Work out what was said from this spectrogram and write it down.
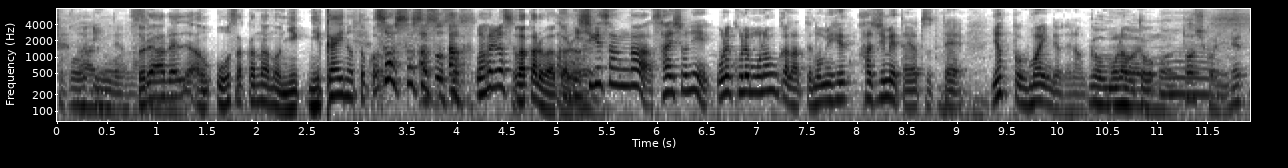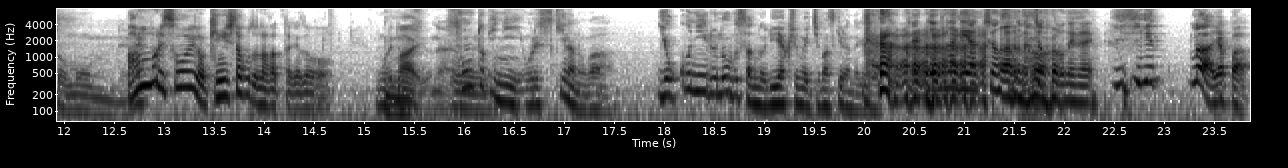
とこいいんだよな。それあれじゃん大阪のあの 2, 2階のとこ？ろそうそうそうそうあそう。そうあわかります？わかるわかる。石毛さんが最初に俺これもらおうかなって飲み始めたやつってやっぱうまいんだよねなんか。もらうと。確かにねと思うんで、ね、あんまりそういうの気にしたことなかったけど。うまいよね。その時に俺好きなのが横にいるノブさんのリアクションが一番好きなんだけど。えどんなリアクションするの？かちょっとお願い。石毛はやっぱ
